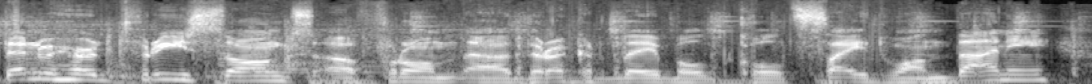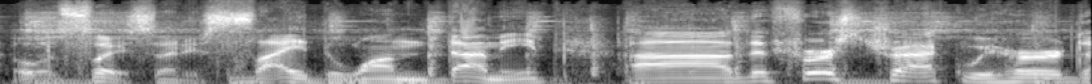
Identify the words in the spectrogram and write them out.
Then we heard three songs uh, from uh, the record label called Side One Dummy. Oh, sorry, sorry, Side One Dummy. The first track we heard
